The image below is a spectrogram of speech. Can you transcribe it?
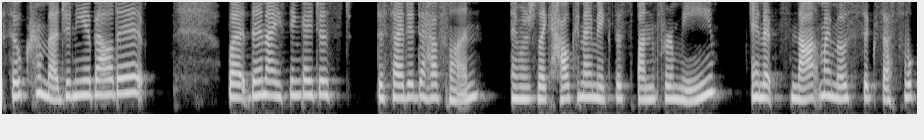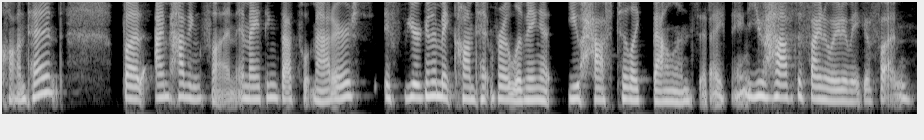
so curmudgeony about it. But then I think I just decided to have fun and was like, how can I make this fun for me? And it's not my most successful content, but I'm having fun. And I think that's what matters. If you're going to make content for a living, you have to like balance it, I think. You have to find a way to make it fun.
